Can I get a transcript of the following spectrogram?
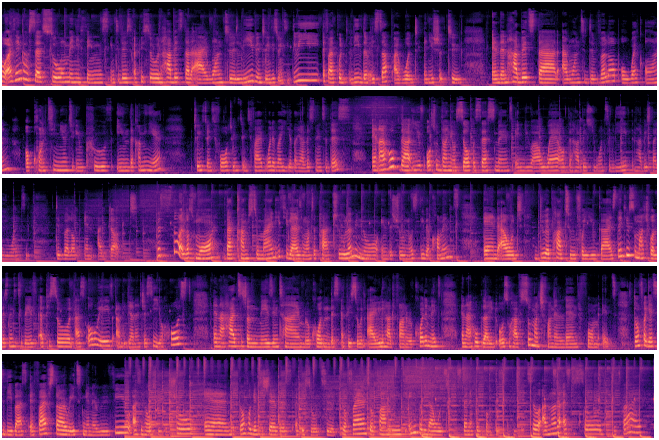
So I think I've said so many things in today's episode, habits that I want to leave in 2023. If I could leave them ASAP, I would, and you should too. And then habits that I want to develop or work on or continue to improve in the coming year, 2024, 2025, whatever year that you're listening to this. And I hope that you've also done your self assessment and you are aware of the habits you want to leave and habits that you want to develop and adopt. There's still a lot more that comes to mind. If you guys want a part two, let me know in the show notes. Leave a comment and I would do a part two for you guys. Thank you so much for listening to today's episode. As always, I'm Viviana Jesse, your host, and I had such an amazing time recording this episode. I really had fun recording it, and I hope that you'd also have so much fun and learn from it. Don't forget to leave us a five star rating and a review as it helps with the show, and don't forget to share this episode to your friends, your family, to anybody that would benefit from this episode. So, another episode. Goodbye.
